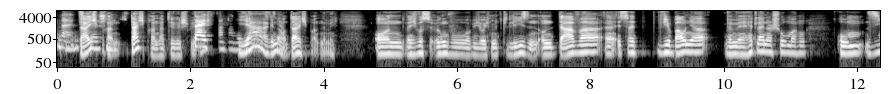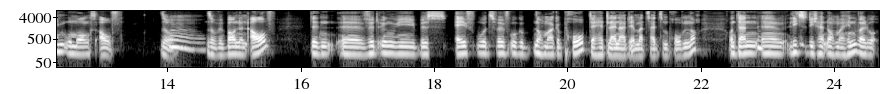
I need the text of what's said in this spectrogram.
Nein. Deichbrand. Deichbrand habt ihr gespielt. Ne? Deichbrand haben wir Ja, gemacht, genau, ja. Deichbrand nämlich. Und ich wusste, irgendwo habe ich euch mitgelesen. Und da war, äh, ist halt wir bauen ja, wenn wir Headliner-Show machen, um 7 Uhr morgens auf. So, mhm. so wir bauen dann auf, dann äh, wird irgendwie bis 11 Uhr, 12 Uhr ge nochmal geprobt. Der Headliner hat ja immer Zeit zum Proben noch. Und dann mhm. äh, legst du dich halt nochmal hin, weil du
